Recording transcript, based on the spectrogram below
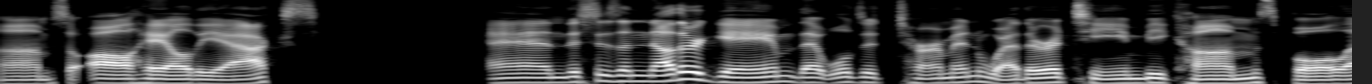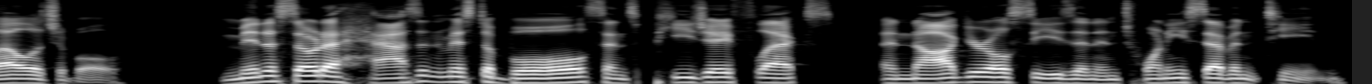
Um, so all hail the Axe. And this is another game that will determine whether a team becomes bowl eligible. Minnesota hasn't missed a bowl since PJ Fleck's inaugural season in 2017.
